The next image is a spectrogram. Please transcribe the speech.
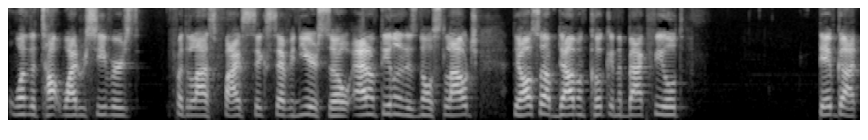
one of the top wide receivers for the last five, six, seven years. So Adam Thielen is no slouch. They also have Dalvin Cook in the backfield. They've got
